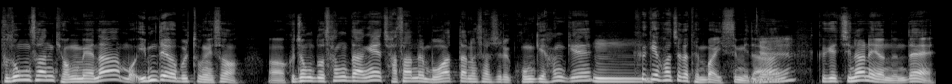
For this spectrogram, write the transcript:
부동산 경매나 뭐 임대업을 통해서 어, 그 정도 상당의 자산을 모았다는 사실을 공개한 게 음. 크게 화제가 된 바 있습니다. 네. 그게 지난해였는데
